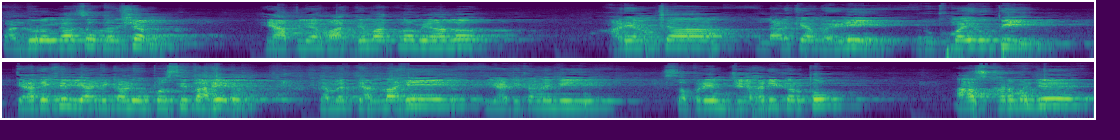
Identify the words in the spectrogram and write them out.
पांडुरंगाचं दर्शन हे आपल्या माध्यमातून मिळालं आणि आमच्या लाडक्या बहिणी रुक्माई रूपी त्या देखील या ठिकाणी उपस्थित आहेत. त्यामुळे त्यांनाही या ठिकाणी मी सप्रेम जयहरी करतो. आज खरं म्हणजे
